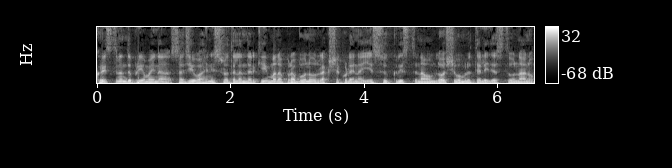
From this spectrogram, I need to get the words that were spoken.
క్రీస్తునందు ప్రియమైన సజీవాహిని శ్రోతలందరికీ మన ప్రభువును రక్షకుడైన యేసు క్రీస్తు నామంలో శుభములు తెలియజేస్తున్నాను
